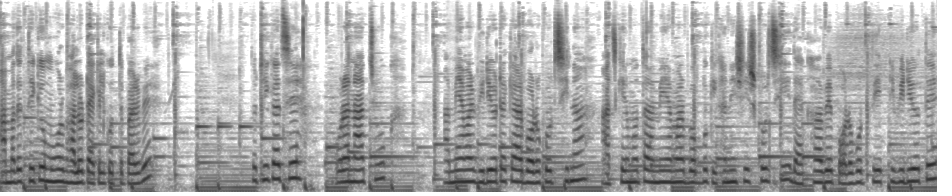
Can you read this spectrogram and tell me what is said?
আমাদের থেকেও মোহর ভালো ট্যাকেল করতে পারবে। তো ঠিক আছে, ওরা নাচুক। আমি আমার ভিডিওটাকে আর বড় করছি না। আজকের মতো আমি আমার বকবক এখানেই শেষ করছি। দেখা হবে পরবর্তী একটি ভিডিওতে।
